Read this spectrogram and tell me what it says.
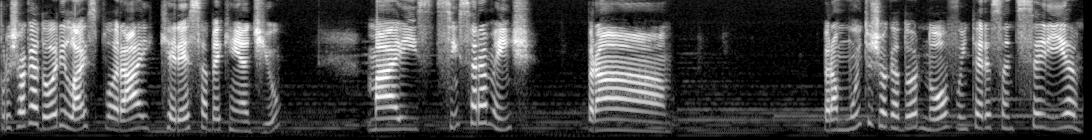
pro jogador ir lá explorar e querer saber quem é a Jill. Mas, sinceramente, pra, pra muito jogador novo, o interessante seria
